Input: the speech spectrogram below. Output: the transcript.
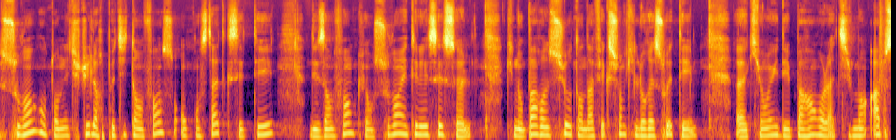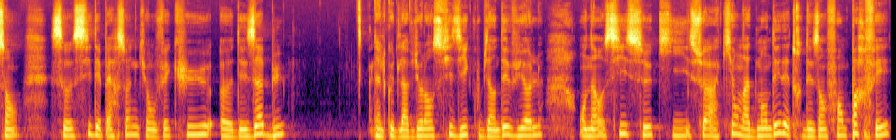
souvent, quand on étudie leur petite enfance, on constate que c'était des enfants qui ont souvent été laissés seuls, qui n'ont pas reçu autant d'affection qu'ils l'auraient souhaité, euh, qui ont eu des parents relativement absents. C'est aussi des personnes qui ont vécu euh, des abus tels que de la violence physique ou bien des viols. On a aussi ceux, qui, à qui on a demandé d'être des enfants parfaits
